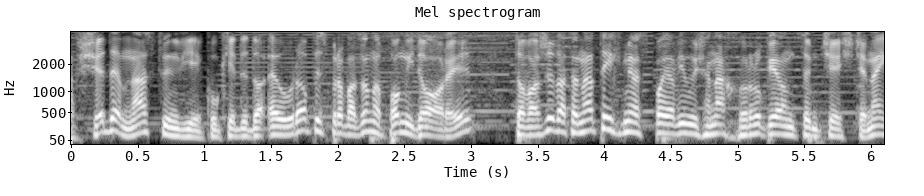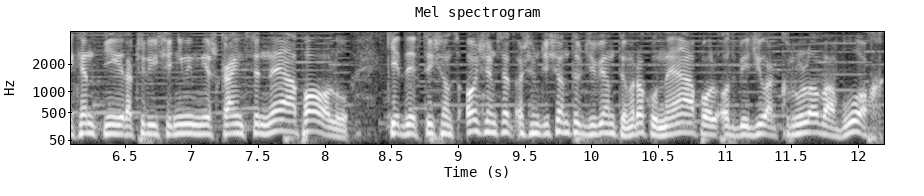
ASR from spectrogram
A w XVII wieku, kiedy do Europy sprowadzono pomidory, to warzywa te natychmiast pojawiły się na chrupiącym cieście. Najchętniej raczyli się nimi mieszkańcy Neapolu. Kiedy w 1889 roku Neapol odwiedziła królowa Włoch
